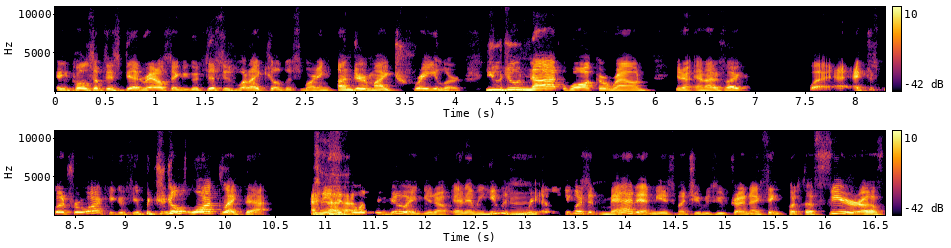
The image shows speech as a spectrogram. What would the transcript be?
he pulls up this dead rattlesnake. He goes, "This is what I killed this morning under my trailer. You do not walk around, you know." And I was like, "Well, I- I just went for a walk." He goes, "Yeah, but you don't walk like that. You need to know what you're doing, you know." And I mean, he was Mm. he wasn't mad at me as much as he was, he was trying to, I think, put the fear of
